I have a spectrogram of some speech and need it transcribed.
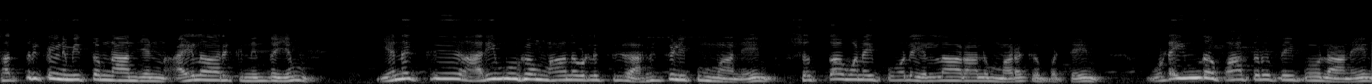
சத்துருக்கள் நிமித்தம் நான் என் அயலாருக்கு நிந்தையும் எனக்கு அறிமுகமானவர்களுக்கு அருக்களிப்புமானேன் சொத்தவனைப் போல எல்லாராலும் மறக்கப்பட்டேன் உடைந்த பாத்திரத்தை போலானேன்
